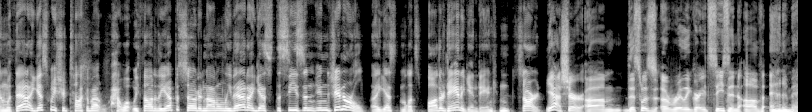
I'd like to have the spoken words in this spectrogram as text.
And with that, I guess we should talk about how what we thought of the episode, and not only that, I guess the season in general. I guess let's bother Dan again. Dan can start. yeah, sure. Um this was a really great season of anime.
